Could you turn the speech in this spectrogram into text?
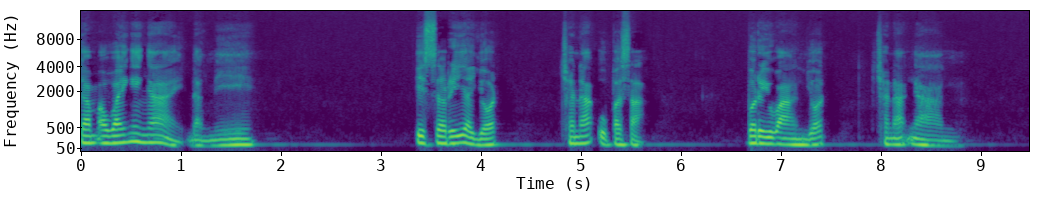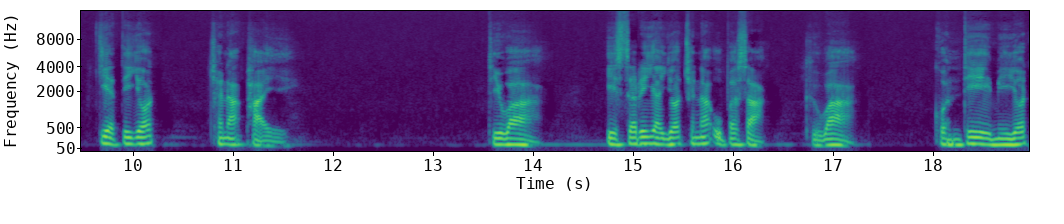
จำเอาไว้ง่ายๆ ดังนี้ อิสริยยศ ชนะอุปสรรค บริวารยศ ชนะงาน เกียรติยศ ชนะภัย ที่ว่า อิสริยยศชนะอุปสรรค คือว่า คนที่มียศ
